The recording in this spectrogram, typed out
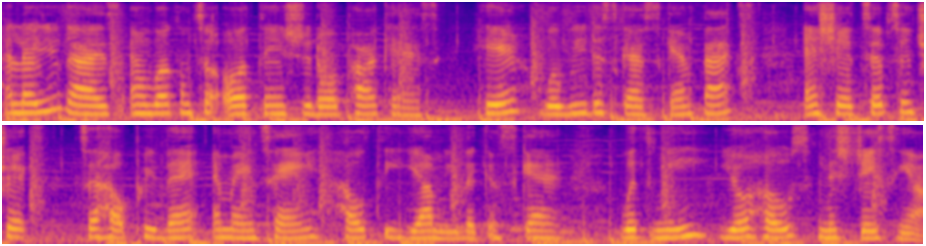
Hello, you guys, and welcome to All Things Jador podcast. Here, where we discuss skin facts and share tips and tricks to help prevent and maintain healthy, yummy looking skin. With me, your host, Miss Jason,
